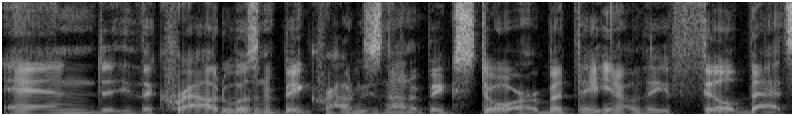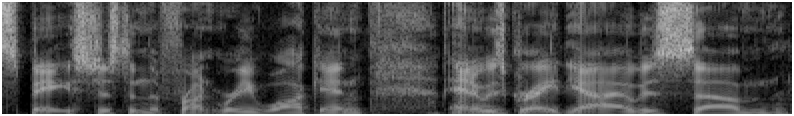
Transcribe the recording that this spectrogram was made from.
and the crowd wasn't a big crowd. It's not a big store, but they you know they filled that space just in the front where you walk in, and it was great. Yeah, it was. Um,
